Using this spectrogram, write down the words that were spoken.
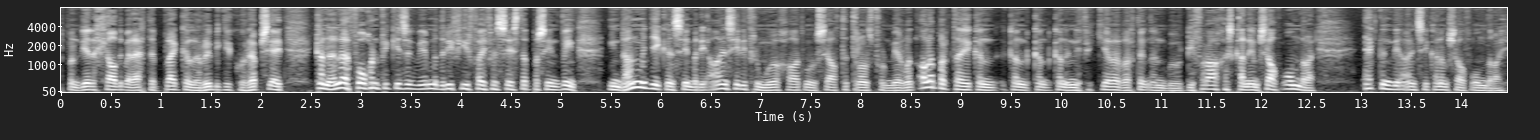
spandeer geld by regte plekke, hulle roei bietjie korrupsie uit, kan hulle 'n volgende verkiesing weer met 3, 4, 65% wen. En dan moet jy kan sê maar die ANC het die vermoë gehad om homself te transformeer want alle partye kan kan kan kan in die verkeerde rigting inboer. Die vraag is kan hy homself omdraai? Ek dink die ANC kan homself omdraai.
